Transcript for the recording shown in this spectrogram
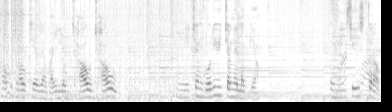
झाऊ झाऊ खेल रहे हैं भाई लोग झाऊ झाऊ नीचे में गोली भी चलने लग गया। तो नीचे इस तरफ़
